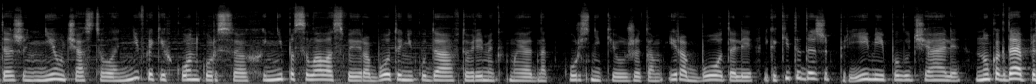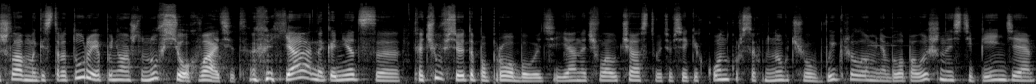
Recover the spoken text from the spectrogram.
даже не участвовала ни в каких конкурсах, не посылала свои работы никуда, в то время как мои однокурсники уже там и работали, и какие-то даже премии получали. Но когда я пришла в магистратуру, я поняла, что ну все, хватит. я, наконец, э, хочу все это попробовать. Я начала участвовать во всяких конкурсах, много чего выиграла, у меня была повышенная стипендия,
